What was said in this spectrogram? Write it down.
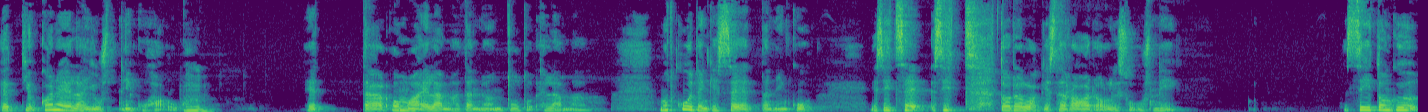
että jokainen elää just niin kuin haluaa. Mm. Että oma elämä tänne on tultu elämään. Mutta kuitenkin se, että niinku, ja sitten se, sit todellakin se raadollisuus, niin siitä on kyllä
